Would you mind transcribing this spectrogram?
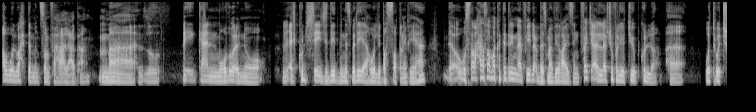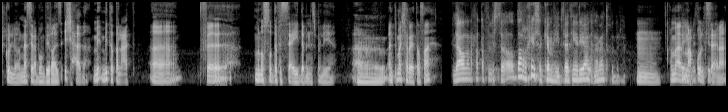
أول واحدة من صنفها ألعبها. ما كان موضوع أنه كل شيء جديد بالنسبة لي هو اللي بسطني فيها. والصراحة أصلا ما كنت أدري أن في لعبة اسمها V Rising فجأة أشوف اليوتيوب كله. آه و Twitch كله الناس يلعبون V Rise إيش هذا؟ متى طلعت؟ آه ف من الصدف السعيدة بالنسبة لي. آه. أنت ما شريتها صح؟ لا والله أنا حاطها في الليستة. الظاهر رخيصة. كم هي؟ ب 30 ريال؟ أنا ما أعتقد. امم معقول. سعرها.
